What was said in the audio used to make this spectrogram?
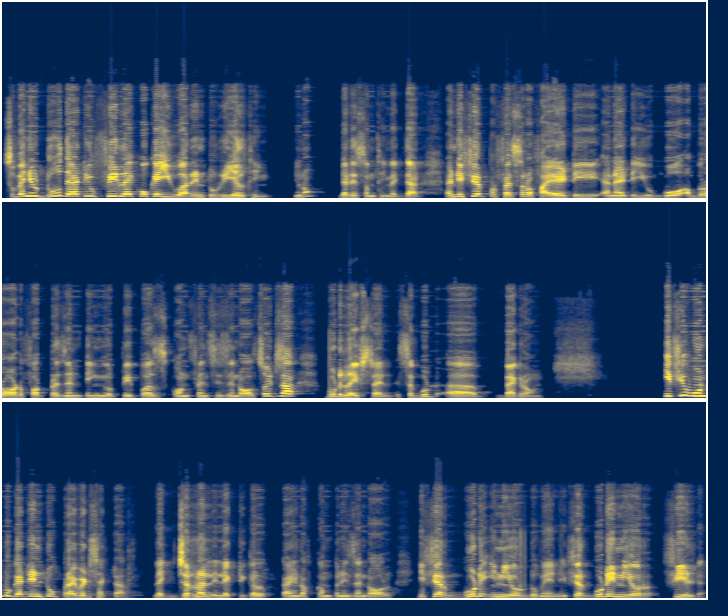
So when you do that, you feel like, okay, you are into real thing, you know, that is something like that. And if you're professor of IIT, NIT, you go abroad for presenting your papers, conferences and also it's a good lifestyle. It's a good uh, background if you want to get into private sector like general electrical kind of companies and all if you're good in your domain if you're good in your field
